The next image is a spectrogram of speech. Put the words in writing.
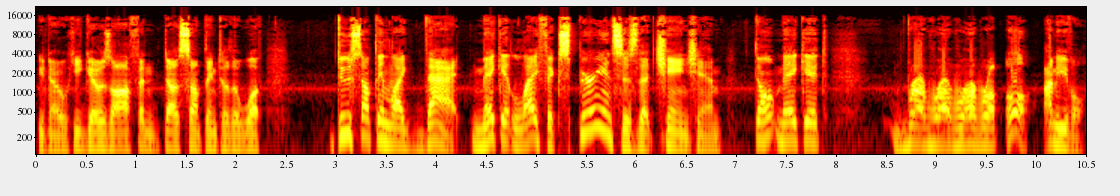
you know he goes off and does something to the wolf. Do something like that. Make it life experiences that change him. Don't make it "Ruh, ruh, ruh, ruh, oh i'm evil.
